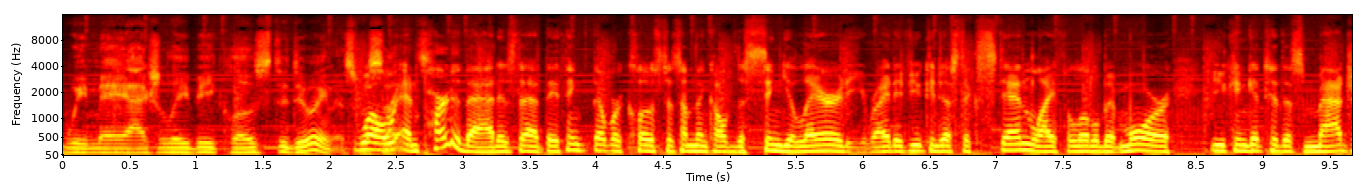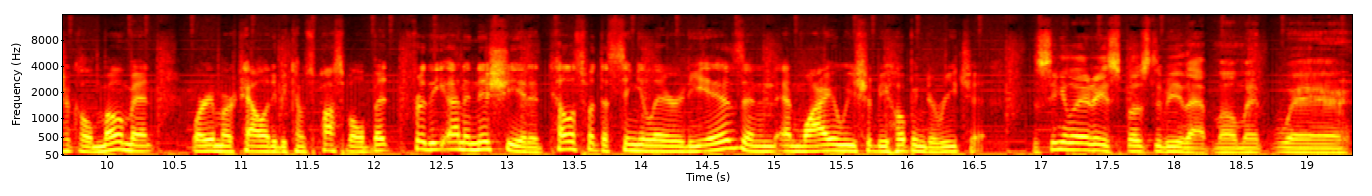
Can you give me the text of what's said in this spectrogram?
we may actually be close to doing this. Well, science. and part of that is that they think that we're close to something called the singularity, right? If you can just extend life a little bit more, you can get to this magical moment where immortality becomes possible. But for the uninitiated, tell us what the singularity is and, and why we should be hoping to reach it. The singularity is supposed to be that moment where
